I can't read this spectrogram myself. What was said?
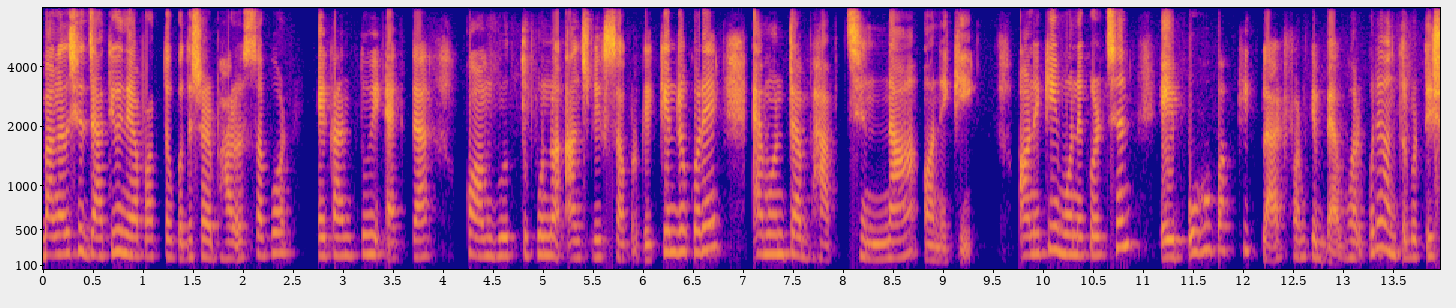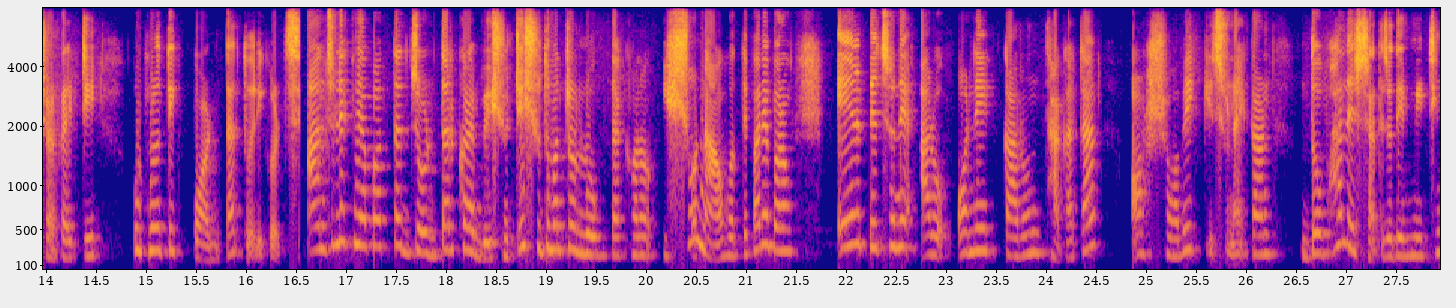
বাংলাদেশের জাতীয় নিরাপত্তা উপদেষ্টার ভারত সফর একান্তই একটা কম গুরুত্বপূর্ণ আঞ্চলিক সফরকে কেন্দ্র করে এমনটা ভাবছেন না অনেকেই। অনেকেই মনে করছেন এই বহুপাক্ষিক প্ল্যাটফর্মকে ব্যবহার করে অন্তর্বর্তী সরকার একটি কূটনৈতিক পর্দা তৈরি করছে। আঞ্চলিক নিরাপত্তা জোরদার করার বিষয়টি শুধুমাত্র লোক দেখানো ইস্যু নাও হতে পারে, বরং এর পেছনে আরও অনেক কারণ থাকাটা অস্বাভাবিক কিছু নয়। কারণ দোভালের সাথে যদি মিটিং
